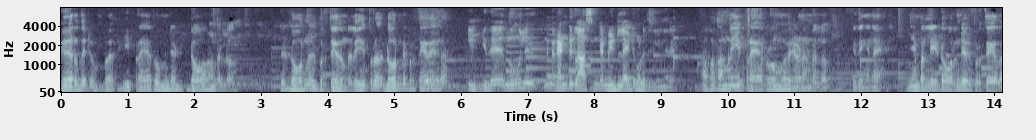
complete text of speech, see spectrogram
കയറുന്നതിന് മുമ്പ് ഈ പ്രയർ റൂമിന്റെ ഡോർ ഉണ്ടല്ലോ. ഇത് ഡോറിന് ഒരു പ്രത്യേകത ഉണ്ടല്ലോ. ഈ ഡോറിന്റെ പ്രത്യേകത എന്താ? ഇത് നൂൽ ഇങ്ങനെ രണ്ട് ഗ്ലാസിന്റെ മിഡിലായിട്ട് കൊടുത്തിരിക്കുന്നത്. അപ്പോൾ നമ്മൾ ഈ പ്രയർ റൂം വരികയാണുണ്ടല്ലോ ഇതിങ്ങനെ ഞാൻ പറഞ്ഞില്ലേ ഈ ഡോറിന്റെ ഒരു പ്രത്യേകത.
